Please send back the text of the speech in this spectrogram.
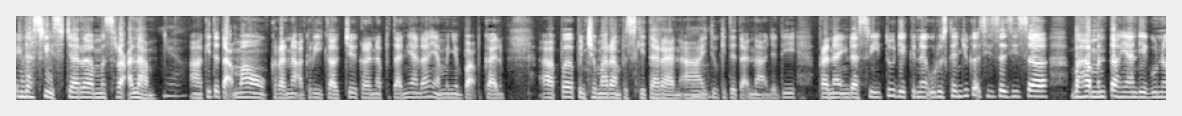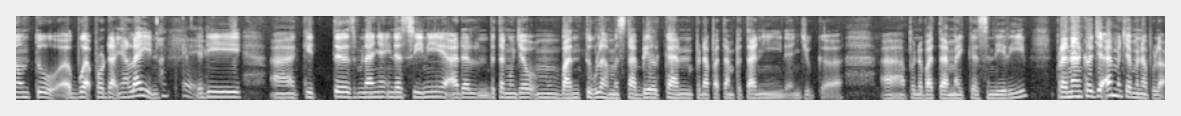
industri secara mesra alam. Ya. Ah, kita tak mau kerana agriculture kerana pertanian lah yang menyebabkan apa pencemaran persekitaran. Ah Hmm. itu kita tak nak. Jadi peranan industri itu dia kena uruskan juga sisa-sisa bahan mentah yang dia guna untuk uh, buat produk yang lain. Okey. Jadi uh, kita sebenarnya industri ini ada bertanggungjawab membantulah menstabilkan pendapatan petani dan juga uh, pendapatan mereka sendiri. Peranan kerajaan macam mana pula?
